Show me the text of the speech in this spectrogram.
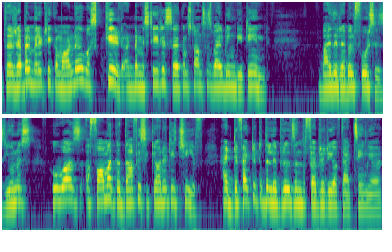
the rebel military commander, was killed under mysterious circumstances while being detained by the rebel forces. Yunus, who was a former Gaddafi security chief, had defected to the liberals in the February of that same year,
